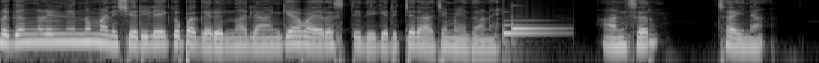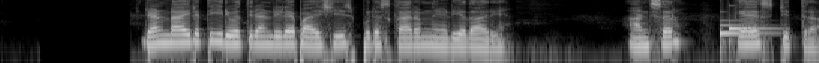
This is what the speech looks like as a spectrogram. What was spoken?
മൃഗങ്ങളിൽ നിന്നും മനുഷ്യരിലേക്ക് പകരുന്ന ലാംഗ്യ വൈറസ് സ്ഥിരീകരിച്ച രാജ്യം ഏതാണ്? Answer China. രണ്ടായിരത്തി ഇരുപത്തിരണ്ടിലെ പഴശ്ശി പുരസ്കാരം നേടിയതാര് ആൻസർ കെ എസ് ചിത്ര.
